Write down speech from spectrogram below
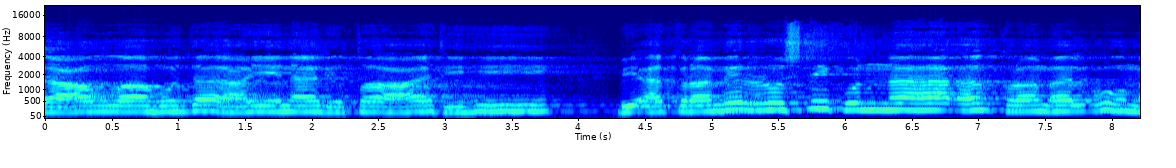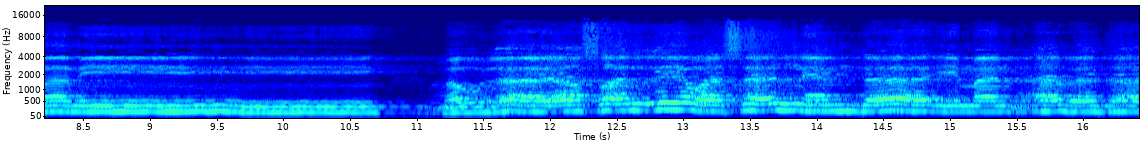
دعا الله داعينا لطاعته بأكرم الرسل كنا أكرم الأمم. مولاي صل وسلم دائما أبدا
